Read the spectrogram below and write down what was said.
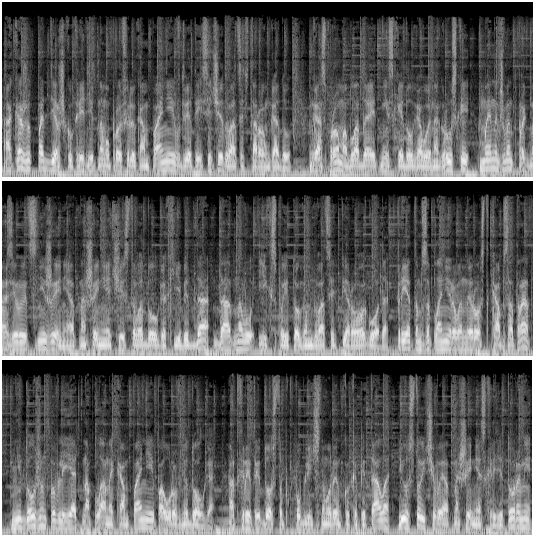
окажут поддержку кредитному профилю компании компании в 2022 году. «Газпром» обладает низкой долговой нагрузкой, менеджмент прогнозирует снижение отношения чистого долга к EBITDA до 1х по итогам 2021 года. При этом запланированный рост кап-затрат не должен повлиять на планы компании по уровню долга. Открытый доступ к публичному рынку капитала и устойчивые отношения с кредиторами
